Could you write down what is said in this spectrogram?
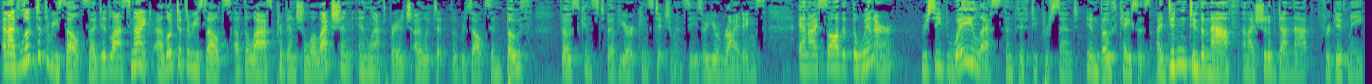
And I've looked at the results. I did last night. I looked at the results of the last provincial election in Lethbridge. I looked at the results in both those const- of your constituencies or your ridings, and I saw that the winner received way less than 50% in both cases. I didn't do the math, and I should have done that. Forgive me.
